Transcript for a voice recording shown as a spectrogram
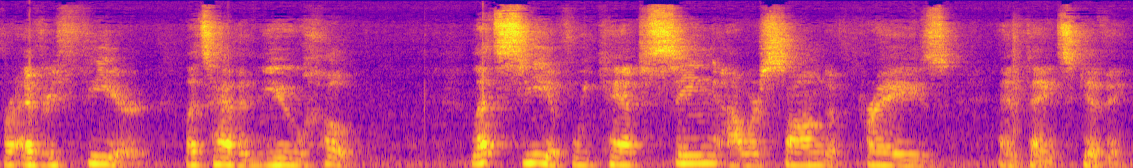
For every fear, let's have a new hope. Let's see if we can't sing our song of praise and thanksgiving.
